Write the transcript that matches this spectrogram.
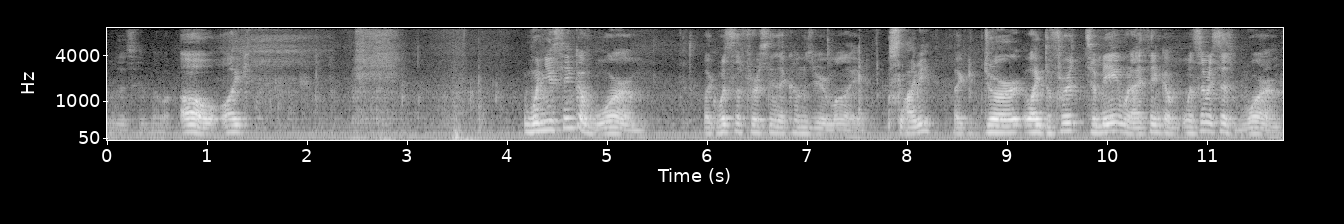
What is it about? Oh, like when you think of worm, like what's the first thing that comes to your mind? Slimy. Like dirt. Like the first to me when I think of when somebody says worm,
